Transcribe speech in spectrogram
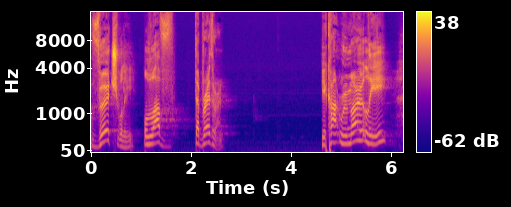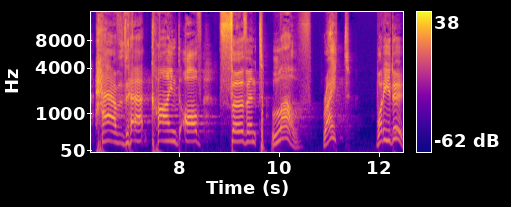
virtually love the brethren. You can't remotely have that kind of fervent love, right? What do you do?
